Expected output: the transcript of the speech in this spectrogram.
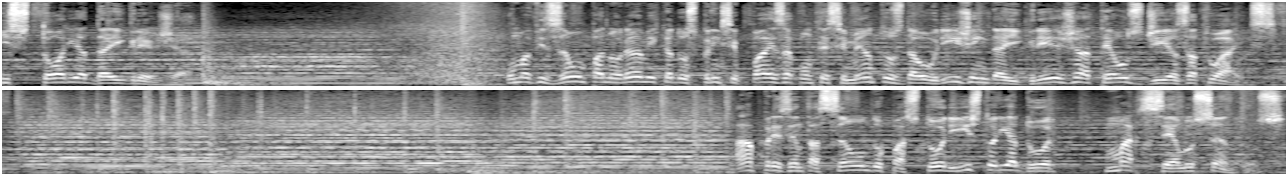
História da Igreja. Uma visão panorâmica dos principais acontecimentos da origem da Igreja até os dias atuais. A apresentação do pastor e historiador Marcelo Santos.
